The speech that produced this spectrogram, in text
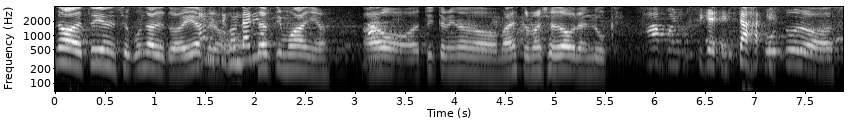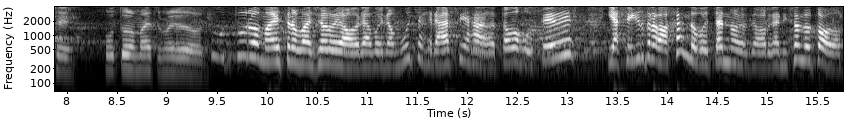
No, estoy en el secundario todavía, ¿Ah, en el pero secundario? séptimo año. Hago- estoy terminando maestro mayor de obra en Luque. Ah, bueno, así que estás Futuro, sí, futuro maestro mayor de obra. futuro maestro mayor de obra. Bueno, muchas gracias a todos ustedes y a seguir trabajando porque están organizando todo.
